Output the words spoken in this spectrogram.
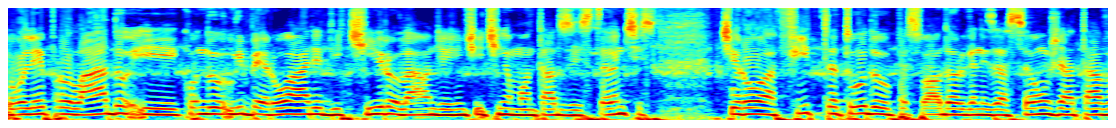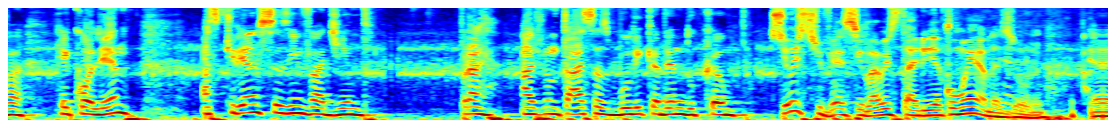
eu olhei para o lado e quando liberou a área de tiro lá onde a gente tinha montado os estantes, tirou a fita, tudo, o pessoal da organização já estava recolhendo, as crianças invadindo para ajuntar essas bulicas dentro do campo. Se eu estivesse lá, eu estaria com elas. Ou... É.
